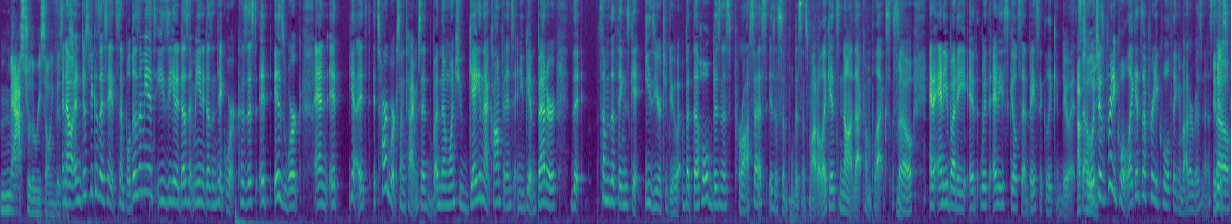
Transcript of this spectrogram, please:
master the reselling business. Now, and just because I say it's simple doesn't mean it's easy, and it doesn't mean it doesn't take work. Because this it is work, and it yeah, it, it's hard work sometimes. And, and then once you gain that confidence and you get better, the some of the things get easier to do. But the whole business process is a simple business model. Like it's not that complex. So and anybody if, with any skill set basically can do it. So Absolutely. which is pretty cool. Like it's a pretty cool thing about our business. It is, so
